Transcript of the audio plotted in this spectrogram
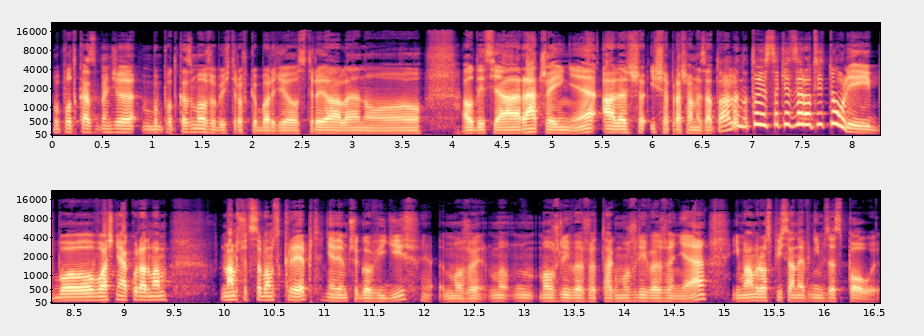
bo podcast będzie, bo podcast może być troszkę bardziej ostry, ale no audycja raczej nie, ale i przepraszamy za to, ale no to jest takie zero tituli, bo właśnie akurat mam Mam przed sobą skrypt, nie wiem czy go widzisz, może, mo, możliwe, że tak, możliwe, że nie. I mam rozpisane w nim zespoły.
